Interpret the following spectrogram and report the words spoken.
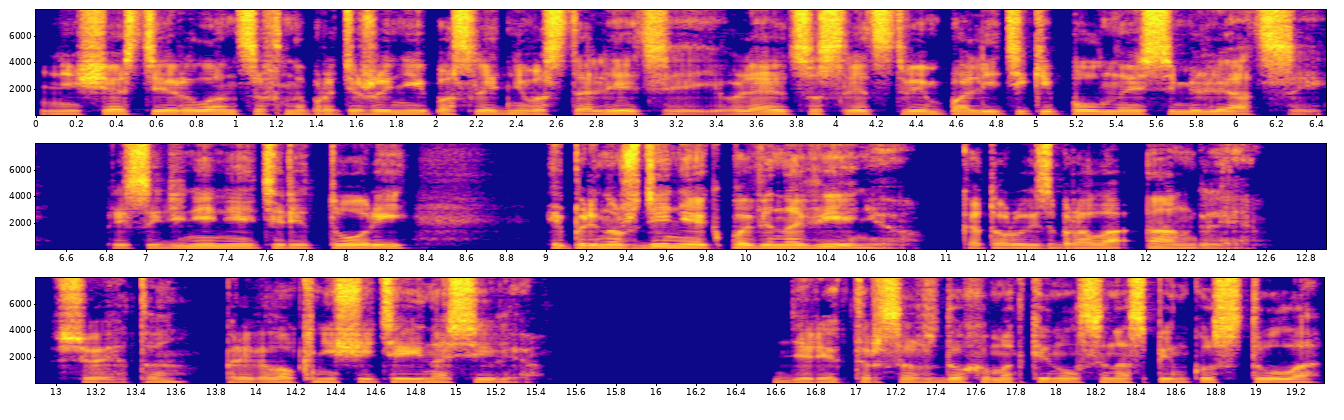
несчастья ирландцев на протяжении последнего столетия являются следствием политики полной ассимиляции, присоединения территорий и принуждения к повиновению, которую избрала Англия. Все это привело к нищете и насилию. Директор со вздохом откинулся на спинку стула.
